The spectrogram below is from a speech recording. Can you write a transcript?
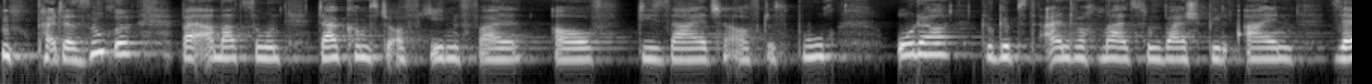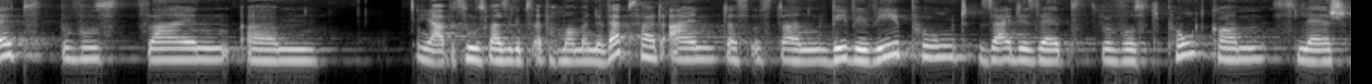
bei der Suche bei Amazon, da kommst du auf jeden Fall auf die Seite, auf das Buch oder du gibst einfach mal zum Beispiel ein Selbstbewusstsein, ähm, ja, beziehungsweise gibst einfach mal meine Website ein. Das ist dann www.seidirselbstbewusst.com slash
